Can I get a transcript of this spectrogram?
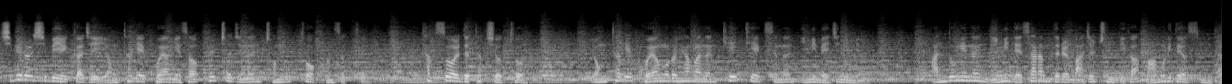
11월 12일까지 영탁의 고향에서 펼쳐지는 전국 투어 콘서트 탁스월드 탁쇼 2 영탁의 고향으로 향하는 KTX는 이미 매진이며 안동에는 이미 네 사람들을 맞을 준비가 마무리되었습니다.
